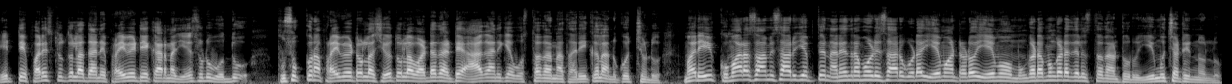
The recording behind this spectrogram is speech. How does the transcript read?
ఎట్టి పరిస్థితుల్లో దాన్ని ప్రైవేటీకరణ చేసుడు వద్దు. పుసుక్కున ప్రైవేటుల చేతుల్లో పడ్డదంటే ఆగానికే వస్తుందన్న తరీకలు అనుకొచ్చిండు. మరి కుమారస్వామి సారు చెప్తే నరేంద్ర మోడీ సారు కూడా ఏమంటాడో ఏమో ముంగడ ముంగడ తెలుస్తుంది అంటారు ఈ ముచ్చటిన్నోళ్ళు.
